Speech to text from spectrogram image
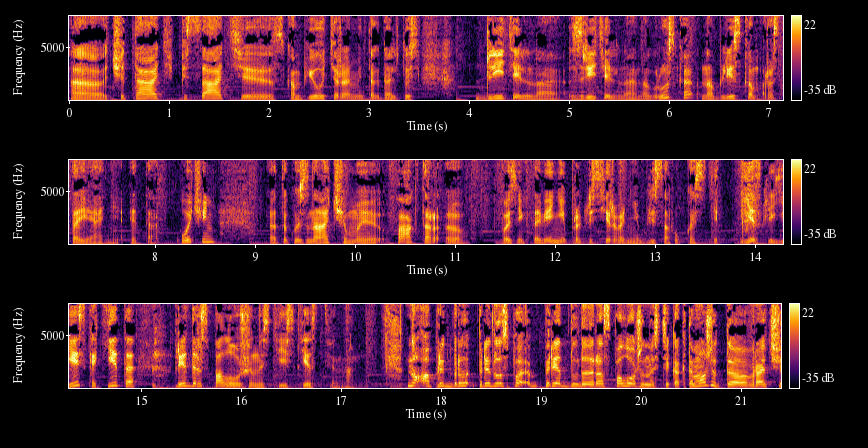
э, читать, писать э, с компьютерами и так далее. То есть длительная зрительная нагрузка на близком расстоянии. Это очень э, такой значимый фактор э, в возникновении и прогрессировании близорукости. Если есть какие-то предрасположенности, естественно. Ну, а предрасположенности как-то может э, врач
